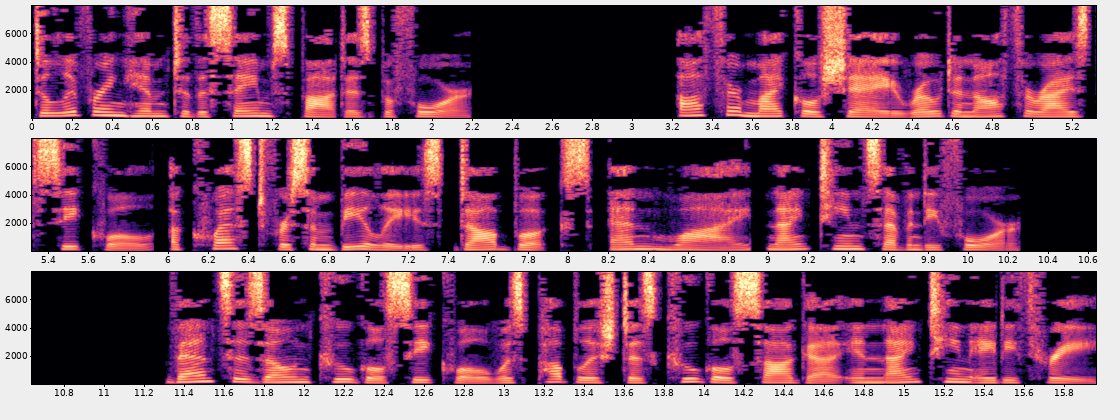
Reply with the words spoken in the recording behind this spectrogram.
delivering him to the same spot as before. Author Michael Shea wrote an authorized sequel, A Quest for Some Baileys DAW Books, N.Y., 1974. Vance's own Cugel sequel was published as Cugel's Saga in 1983.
